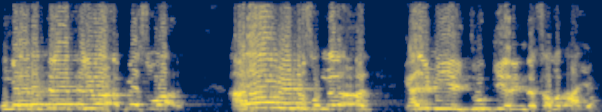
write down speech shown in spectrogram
உங்களிடத்திலே தெளிவாக பேசுவார். ஹராம் என்று சொன்னதால் கல்வியை தூக்கி எறிந்த சமுதாயம்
